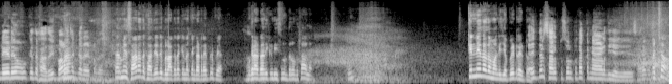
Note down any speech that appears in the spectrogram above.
ਨੇੜਿਓਂ ਹੋ ਕੇ ਦਿਖਾ ਦਿਓ ਜੀ ਬੜਾ ਚੰਗਾ ਟਰੈਕਟਰ ਹੈ ਜੀ। ਸਰ ਮੈਂ ਸਾਰਾ ਦਿਖਾ ਦਿਆ ਤੇ ਬਲਾਕ ਦਾ ਕਿੰਨਾ ਚੰਗਾ ਟਰੈਕਟਰ ਪਿਆ। ਮਗਰਾਡਾਂ ਦੀ ਕੰਡੀਸ਼ਨ ਅੰਦਰੋਂ ਦਿਖਾ ਲੈ। ਕਿੰਨੇ ਦਾ ਦਵਾਂਗੇ ਜੀ ਆਪਾਂ ਟਰੈਕਟਰ? ਇੱਧਰ ਸੈਲਫ ਸੁਲਫ ਤੱਕ ਨਾਲ ਦੀ ਹੈ ਜੀ ਇਹ ਸਾਰਾ ਕੁਝ ਅੱਛਾ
